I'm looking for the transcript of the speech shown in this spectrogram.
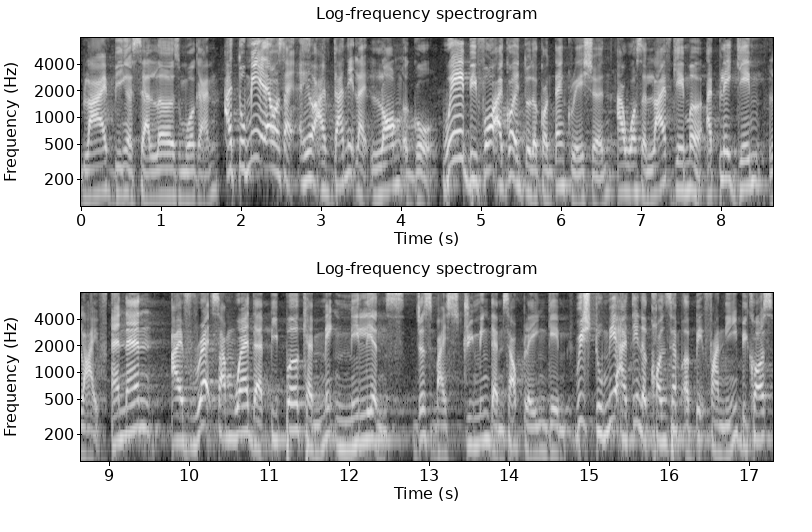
Live, being a seller, semua kan. I, to me, I was like, hey, I've done it like long ago. Way before I got into the content creation, I was a live gamer. I play game live, and then I've read somewhere that people can make millions just by streaming themselves playing game. Which to me, I think the concept a bit funny because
